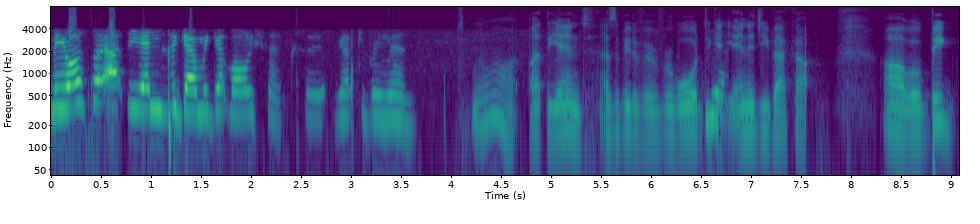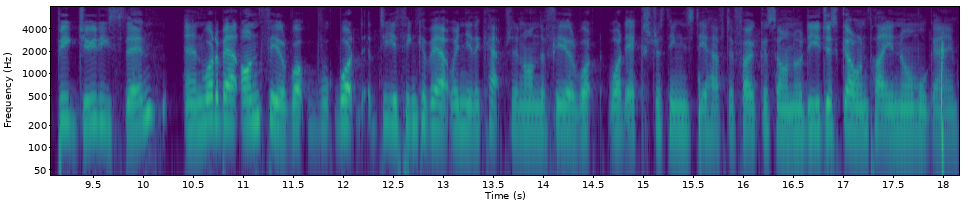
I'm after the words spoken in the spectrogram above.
Me also at the end of the game we get lolly snakes, so we have to bring them. Oh, at the end, as a bit of a reward to get your energy back up. Oh well, big, big duties then. And what about on field? What what do you think about when you're the captain on the field? What what extra things do you have to focus on, or do you just go and play a normal game?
